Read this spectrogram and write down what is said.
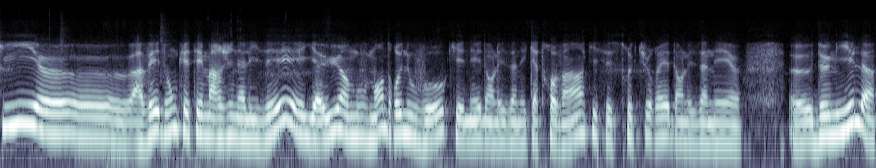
qui avait donc été marginalisé et il y a eu un mouvement de renouveau qui est né dans les années 80, qui s'est structuré dans les années 2000,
